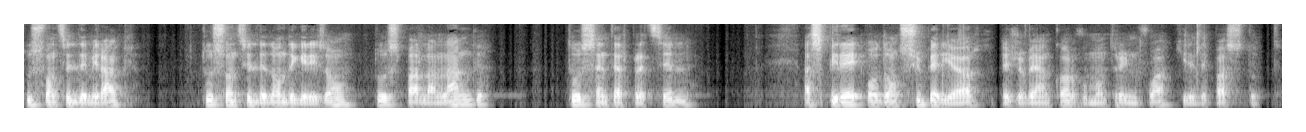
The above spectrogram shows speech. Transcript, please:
tous font-ils des miracles, tous sont-ils des dons de guérison, tous parlent en langue, tous interprètent-ils. Aspirez aux dons supérieurs, et je vais encore vous montrer une fois qu'il les dépasse toutes.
